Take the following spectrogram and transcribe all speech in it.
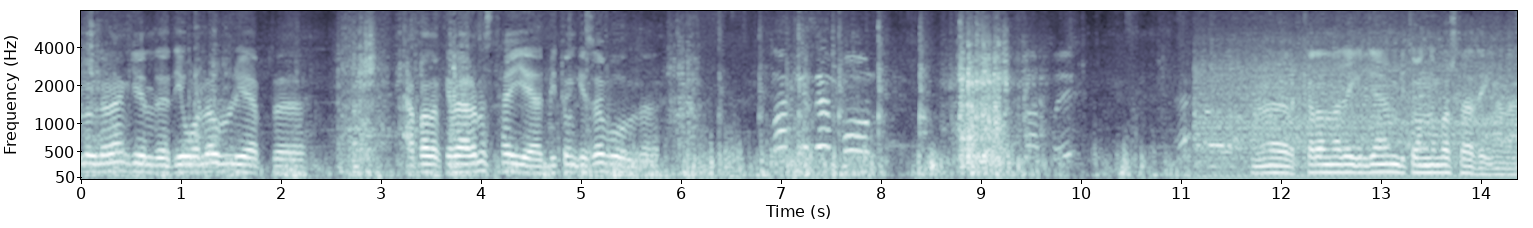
bloklar ham keldi, devorlar urilyapti. E, Kapalovkalarimiz tayyor, beton kesa bo'ldi. Lan gezem pon. Mana kolonnalar egilgan betonni boshladik mana.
